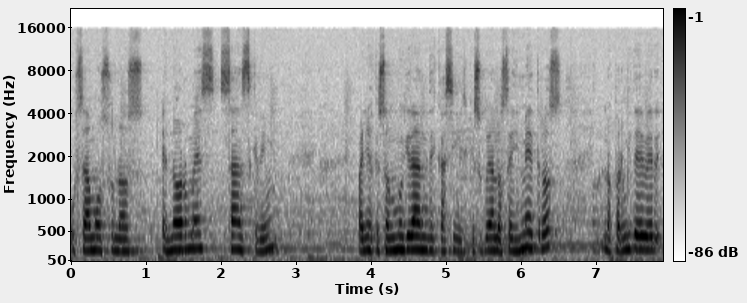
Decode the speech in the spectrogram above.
usamos unos enormes sunscreen, paños que son muy grandes, casi que superan los 6 metros, nos permite ver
